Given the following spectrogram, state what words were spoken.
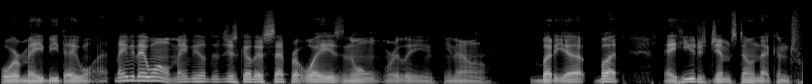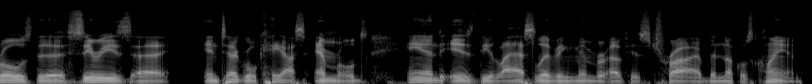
or maybe they won't. Maybe they won't. Maybe they'll just go their separate ways and won't really, you know, buddy up. But a huge gemstone that controls the series' uh, integral Chaos Emeralds and is the last living member of his tribe, the Knuckles clan.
